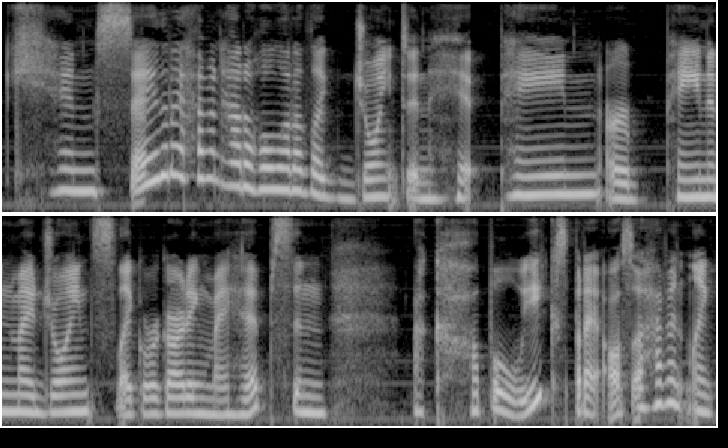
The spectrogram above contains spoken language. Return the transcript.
can say that I haven't had a whole lot of like joint and hip pain or pain in my joints, like regarding my hips, in a couple weeks. But I also haven't like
